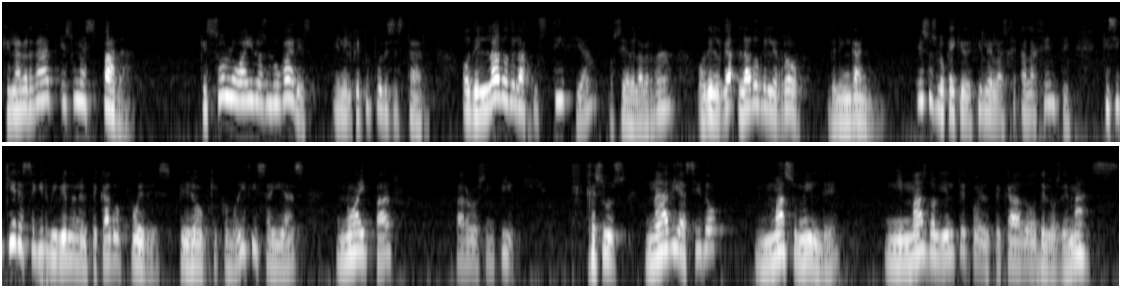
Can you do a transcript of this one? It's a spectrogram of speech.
que la verdad es una espada, que solo hay dos lugares en el que tú puedes estar, o del lado de la justicia, o sea, de la verdad, o del lado del error, del engaño. Eso es lo que hay que decirle a la, a la, gente, que si quieres seguir viviendo en el pecado puedes, pero que como dice Isaías, no hay paz para los impíos. Jesús, nadie ha sido más humilde ni más doliente por el pecado de los demás.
